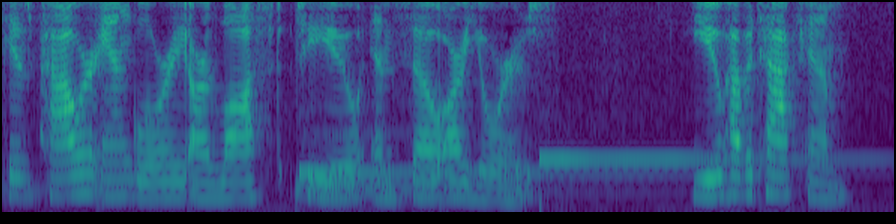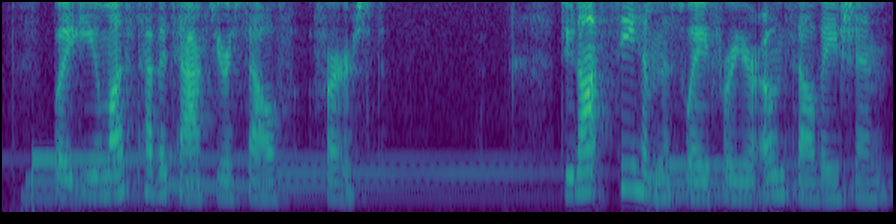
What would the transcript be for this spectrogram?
his power and glory are lost to you, and so are yours. You have attacked him, but you must have attacked yourself first. Do not see him this way for your own salvation,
